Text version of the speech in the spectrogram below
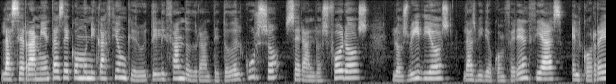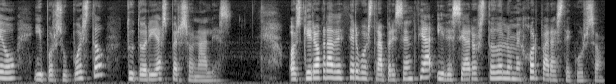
Las herramientas de comunicación que iré utilizando durante todo el curso serán los foros, los vídeos, las videoconferencias, el correo y, por supuesto, tutorías personales. Os quiero agradecer vuestra presencia y desearos todo lo mejor para este curso.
